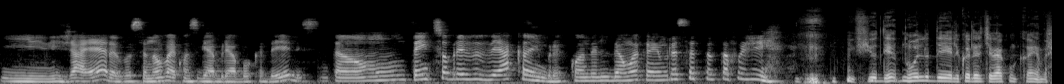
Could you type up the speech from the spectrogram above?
e já era, você não vai conseguir abrir a boca deles, então tente sobreviver à cãibra. Quando ele der uma cãibra, você tenta fugir. Enfia o dedo no olho dele quando ele tiver com cãibra.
